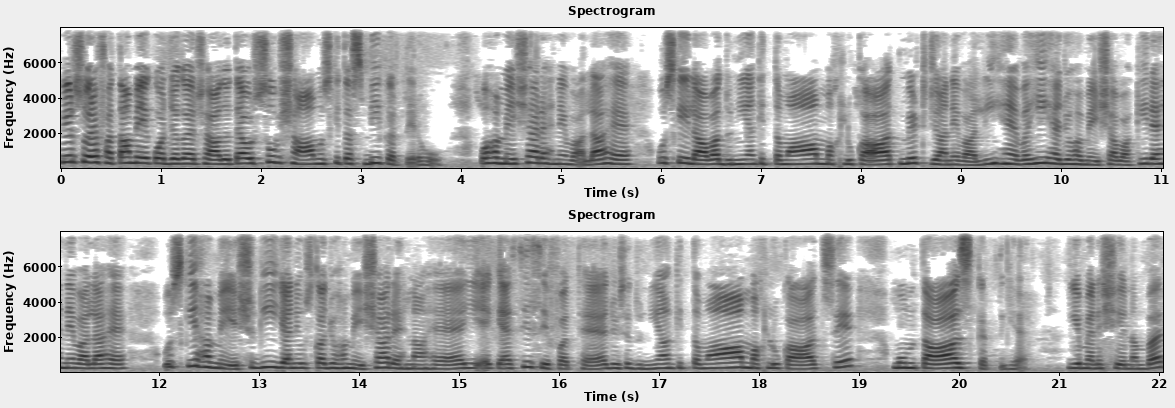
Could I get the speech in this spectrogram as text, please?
फिर सुर फ़तह में एक और जगह इरशाद होता है और सुबह शाम उसकी तस्बीह करते रहो। वो हमेशा रहने वाला है। उसके अलावा दुनिया की तमाम मखलूक़ात मिट जाने वाली हैं। वही है जो हमेशा बाकी रहने वाला है। उसकी हमेशगी, यानी उसका जो हमेशा रहना है, ये एक ऐसी सिफत है जो इसे दुनिया की तमाम मखलूक़ात से मुमताज़ करती है। ये मैंने शेर नंबर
